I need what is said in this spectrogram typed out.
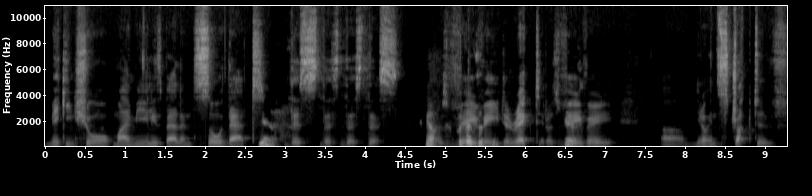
making sure my meal is balanced so that Yes, this, this, this, this. Yeah, It was very, very thing. direct. It was very, very, um, you know, instructive.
